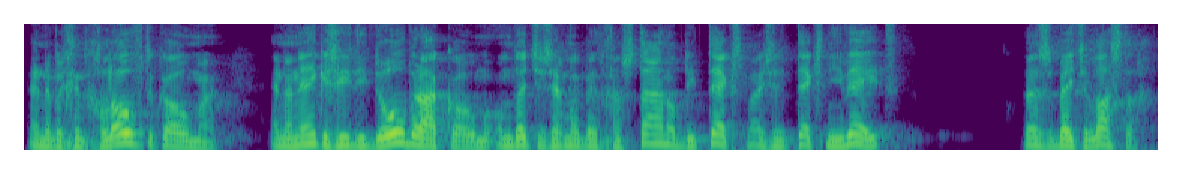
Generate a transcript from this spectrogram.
en dan begint geloof te komen. En in één keer zie je die doorbraak komen, omdat je zeg maar bent gaan staan op die tekst. Maar als je de tekst niet weet, dan is het een beetje lastig.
